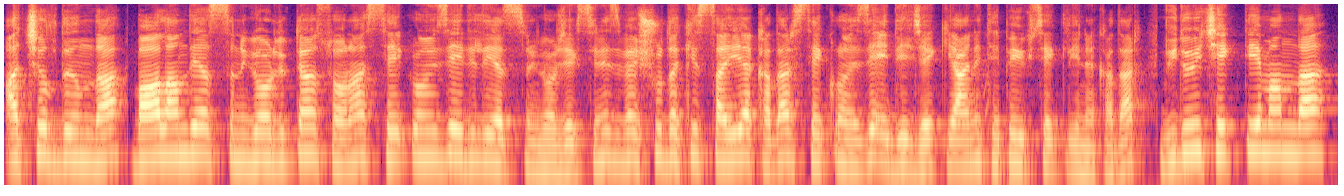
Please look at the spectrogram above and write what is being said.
açıldığında bağlandı yazısını gördükten sonra senkronize edildi yazısını göreceksiniz ve şuradaki sayıya kadar senkronize edilecek yani tepe yüksekliğine kadar. Videoyu çektiğim anda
